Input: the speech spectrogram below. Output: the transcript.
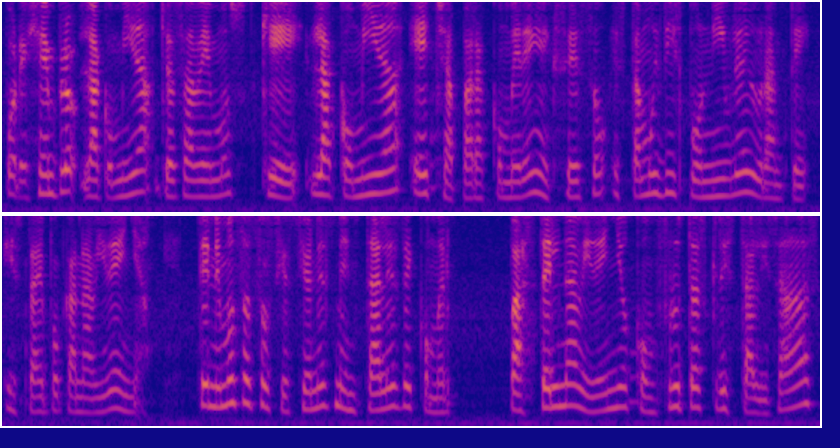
Por ejemplo, la comida, ya sabemos que la comida hecha para comer en exceso está muy disponible durante esta época navideña. Tenemos asociaciones mentales de comer pastel navideño con frutas cristalizadas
